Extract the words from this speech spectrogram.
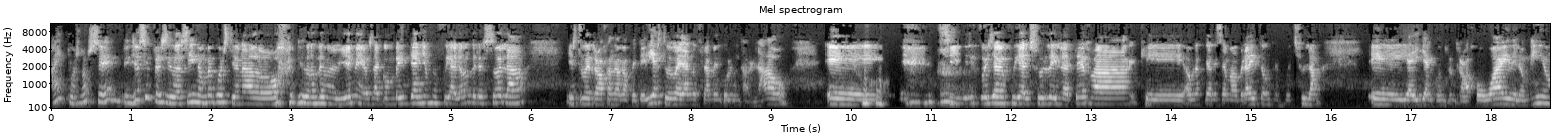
Ay, pues no sé, yo siempre he sido así, no me he cuestionado de dónde me viene, o sea, con 20 años me fui a Londres sola, estuve trabajando en la cafetería, estuve bailando flamenco en un tablao. Eh, sí, después ya me fui al sur de Inglaterra, que, a una ciudad que se llama Brighton, que es muy chula. Eh, y ahí ya encontré un trabajo guay de lo mío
